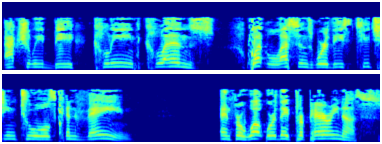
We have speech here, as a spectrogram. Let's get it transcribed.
actually be cleaned, cleansed? What lessons were these teaching tools conveying? And for what were they preparing us?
